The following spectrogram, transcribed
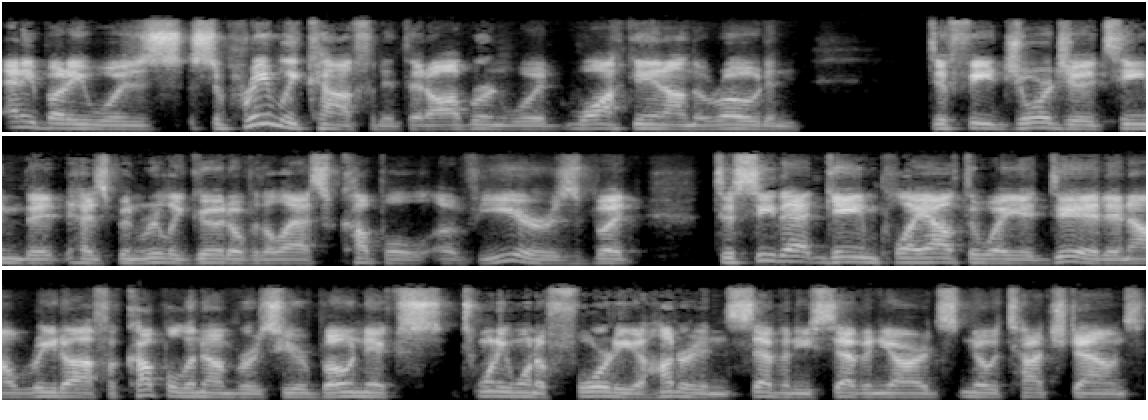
anybody was supremely confident that Auburn would walk in on the road and defeat Georgia, a team that has been really good over the last couple of years. But to see that game play out the way it did, and I'll read off a couple of numbers here. Bo Nix, 21 of 40, 177 yards, no touchdowns,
